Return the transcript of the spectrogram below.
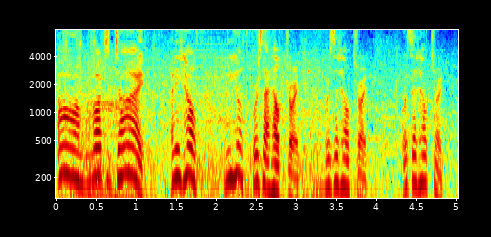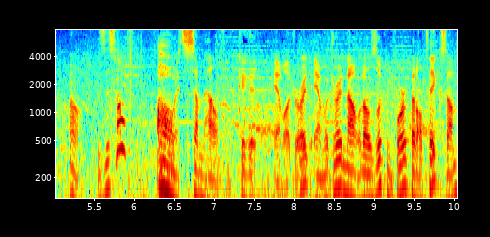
Oh, I'm about to die. I need health. I need health. Where's that health droid? Where's that health droid? Where's that health droid? Oh, is this health? Oh, it's some health. Okay, good. Ammo droid. Ammo droid. Not what I was looking for, but I'll take some.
